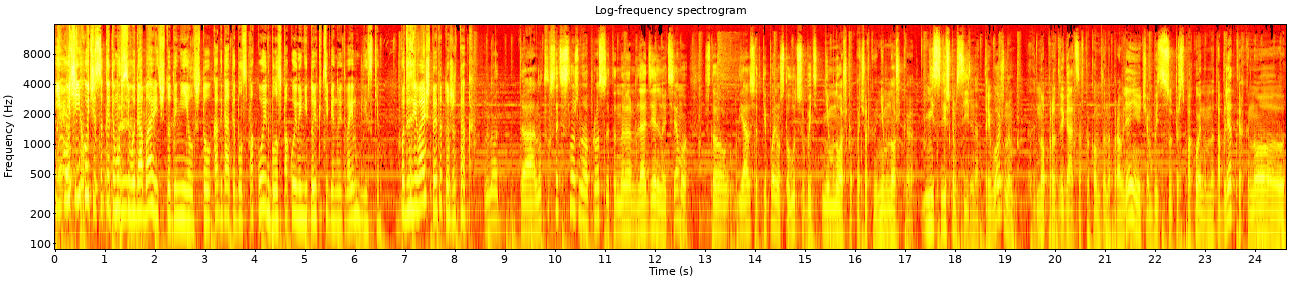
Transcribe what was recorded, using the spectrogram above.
И очень хочется к этому всего добавить, что, Даниил, что когда ты был спокоен, было спокойно не только тебе, но и твоим близким. Подозреваешь, что это тоже так. Ну да, ну тут, кстати, сложный вопрос, это, наверное, для отдельную тему, что я все-таки понял, что лучше быть немножко, подчеркиваю, немножко, не слишком сильно тревожным, но продвигаться в каком-то направлении, чем быть супер спокойным на таблетках, но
